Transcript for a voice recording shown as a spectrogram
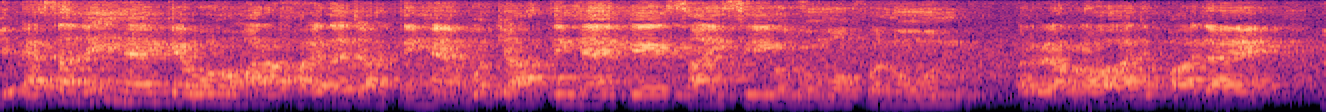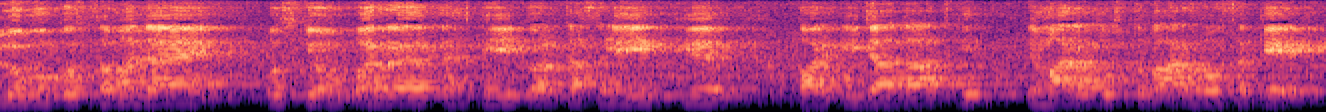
یہ ایسا نہیں ہے کہ وہ ہمارا فائدہ چاہتی ہیں، وہ چاہتی ہیں کہ سائنسی علوم و فنون رواج پا جائیں۔ لوگوں کو سمجھ آئیں اس کے اوپر تحقیق اور تخلیق اور ایجادات کی عمارت استوار ہو سکے۔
